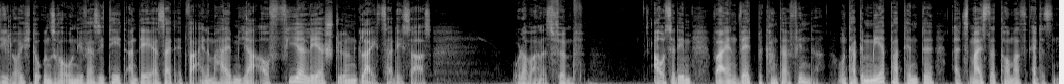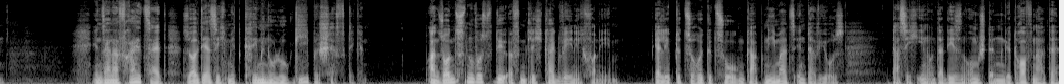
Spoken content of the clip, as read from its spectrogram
Die Leuchte unserer Universität, an der er seit etwa einem halben Jahr auf vier Lehrstühlen gleichzeitig saß. Oder waren es fünf? Außerdem war er ein weltbekannter Erfinder und hatte mehr Patente als Meister Thomas Edison. In seiner Freizeit sollte er sich mit Kriminologie beschäftigen. Ansonsten wusste die Öffentlichkeit wenig von ihm. Er lebte zurückgezogen, gab niemals Interviews. Dass ich ihn unter diesen Umständen getroffen hatte,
